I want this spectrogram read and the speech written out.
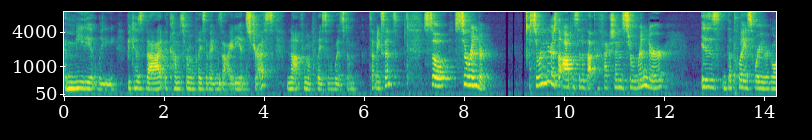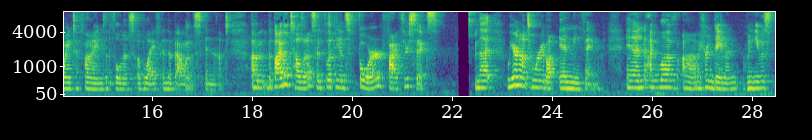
immediately because that comes from a place of anxiety and stress, not from a place of wisdom. Does that make sense? So, surrender. Surrender is the opposite of that perfection. Surrender is the place where you're going to find the fullness of life and the balance in that. Um, the Bible tells us in Philippians 4 5 through 6 that we are not to worry about anything. And I love uh, my friend Damon, when he was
